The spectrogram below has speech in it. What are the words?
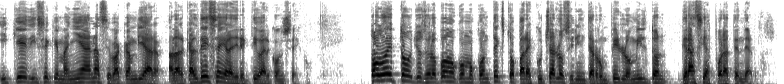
y que dice que mañana se va a cambiar a la alcaldesa y a la directiva del Consejo. Todo esto yo se lo pongo como contexto para escucharlo sin interrumpirlo, Milton. Gracias por atendernos.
